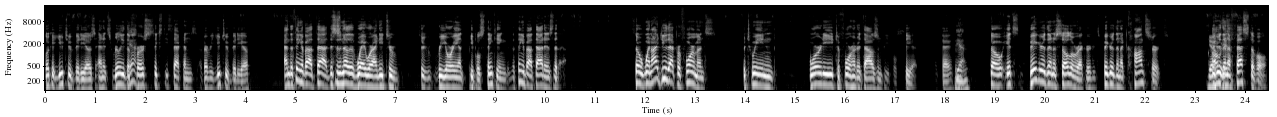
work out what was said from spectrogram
look at YouTube videos, and it's really the Yeah. first 60 seconds of every YouTube video. And the thing about that, this is another way where I need to to reorient people's thinking. The thing about that is that so when I do that performance, between 40 to 400,000 people see it. Okay. yeah, So it's bigger than a solo record. It's bigger than a concert. Yeah. Bigger Oh, than yeah. a festival.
